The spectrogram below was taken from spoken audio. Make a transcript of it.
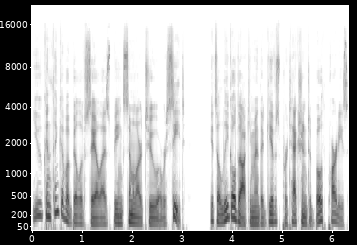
You can think of a bill of sale as being similar to a receipt. It's a legal document that gives protection to both parties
